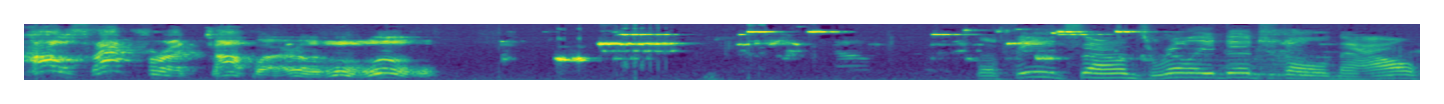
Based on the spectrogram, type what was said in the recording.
How's that for a chopper? The feed sounds really digital now.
